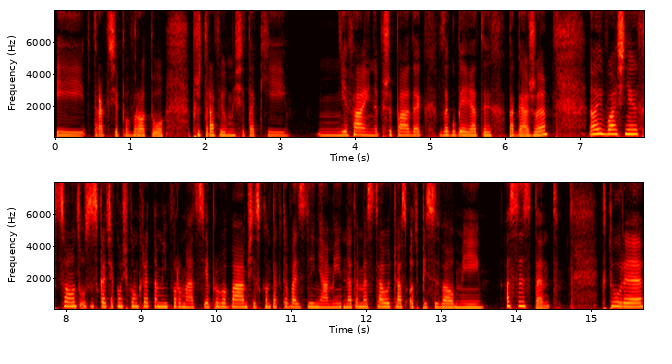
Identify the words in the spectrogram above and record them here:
i w trakcie powrotu przytrafił mi się taki niefajny przypadek zagubienia tych bagaży. No i właśnie chcąc uzyskać jakąś konkretną informację, próbowałam się skontaktować z liniami, natomiast cały czas odpisywał mi asystent, który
